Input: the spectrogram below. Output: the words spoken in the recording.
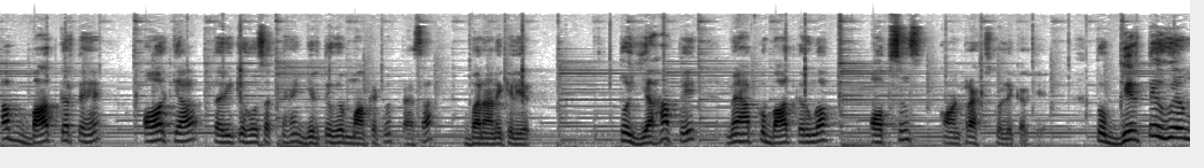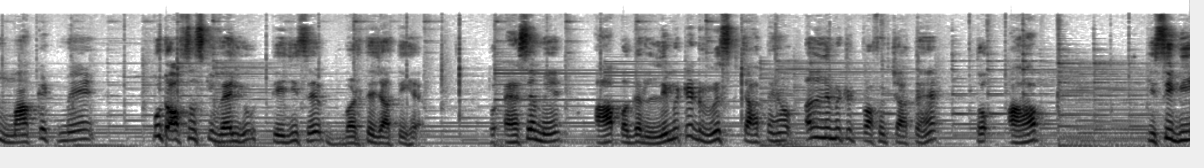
अब बात करते हैं और क्या तरीके हो सकते हैं गिरते हुए मार्केट में पैसा बनाने के लिए। तो यहाँ पे मैं आपको बात करूँगा ऑप्शंस कॉन्ट्रैक्ट्स को लेकर के। तो गिरते हुए मार्केट में पुट ऑप्शंस की वैल्यू तेज़ी से बढ़ते जाती है। तो ऐसे में आप अगर लिमिटेड रिस्क चाहते हैं और अनलिमिटेड प्रॉफिट चाहते हैं तो आप किसी भी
